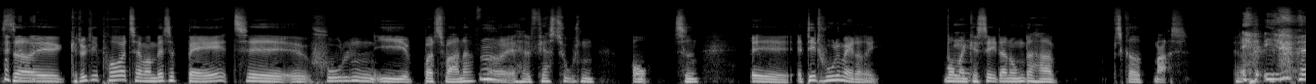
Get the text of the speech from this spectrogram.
Så øh, kan du ikke lige prøve at tage mig med tilbage til øh, hulen i Botswana for mm. 70.000 år siden? Øh, er det et hulemaleri, hvor man Øh. kan se, at der er nogen, der har skrevet Mars? ja,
